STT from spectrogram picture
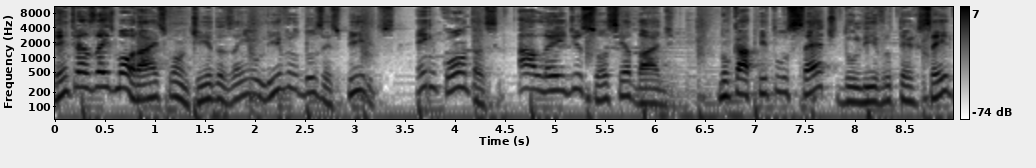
Dentre as leis morais contidas em O Livro dos Espíritos, encontra-se a Lei de Sociedade. No capítulo 7 do livro 3,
